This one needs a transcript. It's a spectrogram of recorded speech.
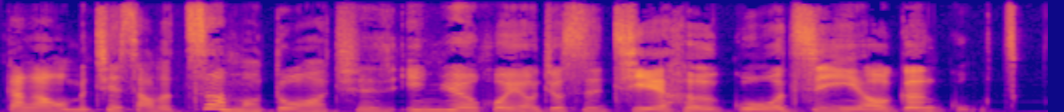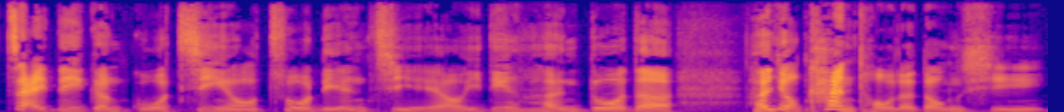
刚刚我们介绍了这么多，其实音乐会哦，就是结合国际哦，跟古。在地跟国际哦做连结哦，一定很多的很有看头的东西，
